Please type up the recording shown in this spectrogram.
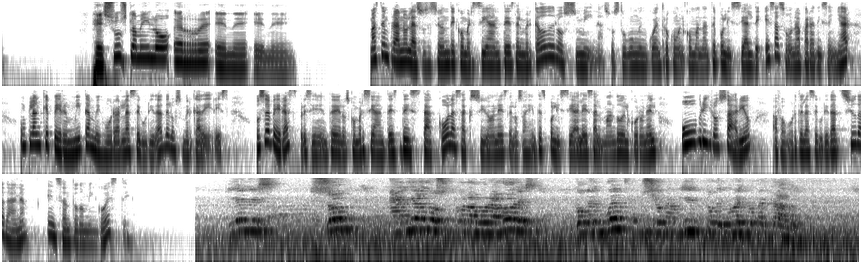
Jesús Camilo RNN. Más temprano, la Asociación de Comerciantes del Mercado de los Minas sostuvo un encuentro con el comandante policial de esa zona para diseñar un plan que permita mejorar la seguridad de los mercaderes. José Veras, presidente de los comerciantes, destacó las acciones de los agentes policiales al mando del coronel Ubri Rosario a favor de la seguridad ciudadana en Santo Domingo Este. Quienes son aliados colaboradores con el buen funcionamiento de nuestro mercado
